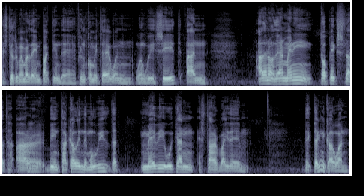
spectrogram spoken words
I still remember the impact in the film committee when when we see it, and I don't know. There are many topics that are being tackled in the movie that maybe we can start by the the technical one,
